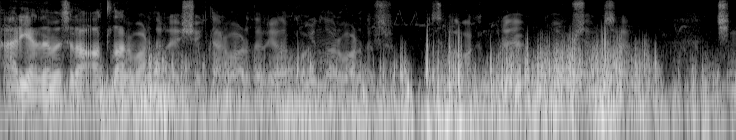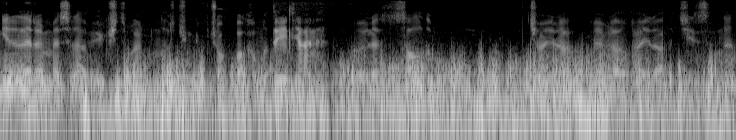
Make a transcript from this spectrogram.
her yerde mesela atlar vardır, eşekler vardır ya da koyunlar vardır. Mesela bakın buraya koymuşlar mesela. Çingenelerin mesela büyük ihtimal bunlar. Çünkü çok bakımlı değil yani. Böyle saldım çayıra, Mevlan gayra cinsinden.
